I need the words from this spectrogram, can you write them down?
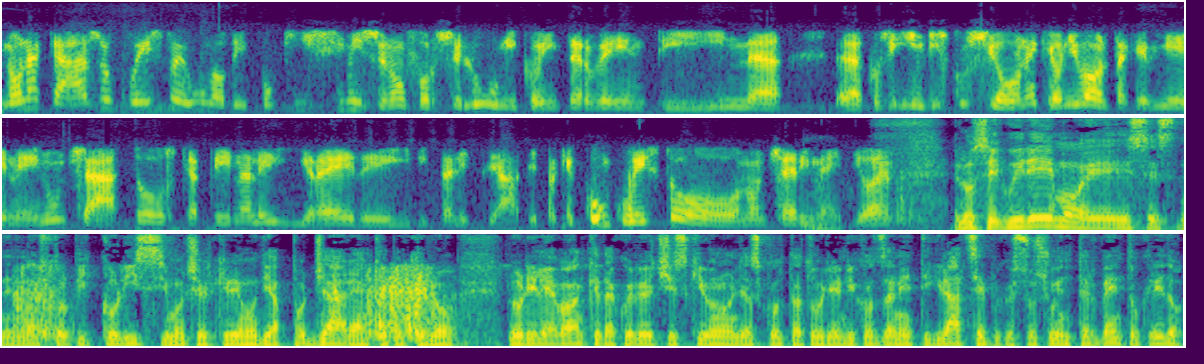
non a caso questo è uno dei pochissimi, se non forse l'unico, interventi in, eh, così, in, discussione che ogni volta che viene enunciato scatena le ire dei vitaliziati, perché con questo non c'è rimedio. Eh. Lo seguiremo e se nel nostro piccolissimo cercheremo di appoggiare, anche perché lo, lo, rilevo anche da quello che ci scrivono gli ascoltatori. Enrico Zanetti, grazie per questo suo intervento, credo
